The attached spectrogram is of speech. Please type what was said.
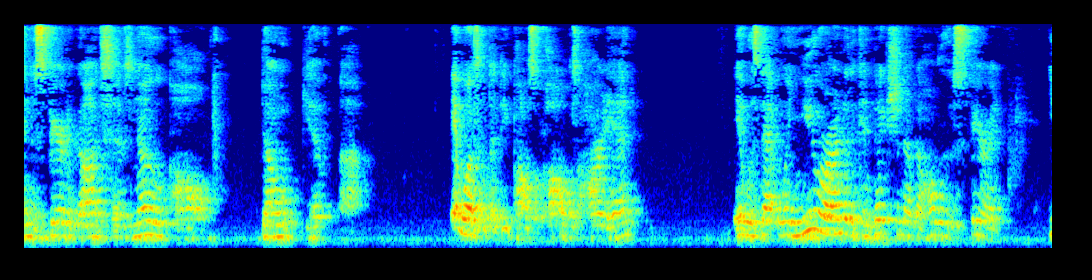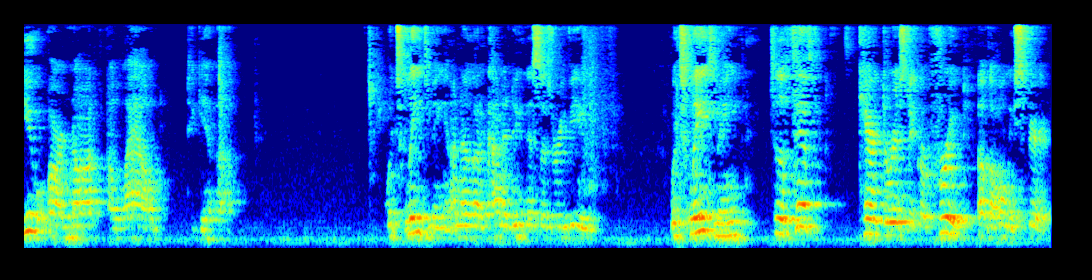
And the Spirit of God says, No, Paul, don't give up. It wasn't that the Apostle Paul was a hard head. It was that when you are under the conviction of the Holy Spirit, you are not allowed to give up. Which leads me, I know that I kind of do this as a review, which leads me to the fifth characteristic or fruit of the Holy Spirit.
